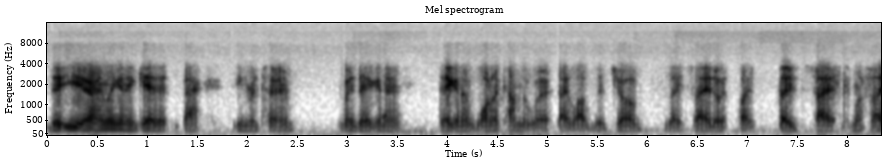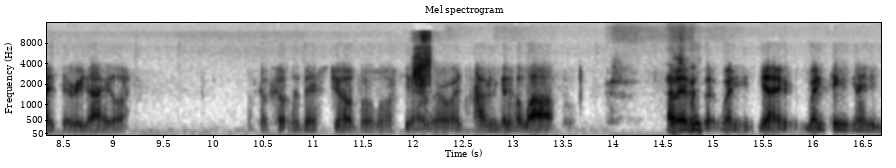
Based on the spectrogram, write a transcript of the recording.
that you're only going to get it back in return, where they're gonna they're gonna want to come to work. They love their job. They say it like they say it to my face every day, like like I've got the best job, or like you know we're always having a bit of a laugh, or That's whatever. good. But when you know when things need to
